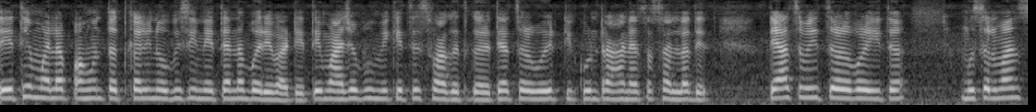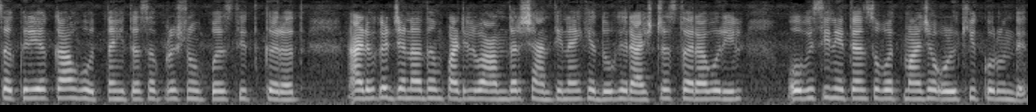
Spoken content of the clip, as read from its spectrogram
तेथे मला पाहून तत्कालीन ओबीसी नेत्यांना बरे वाटे. ते माझ्या भूमिकेचे स्वागत करत त्या चळवळीत टिकून राहण्याचा सल्ला देत. त्याचवेळी चळवळीत मुसलमान सक्रिय का होत नाहीत असा प्रश्न उपस्थित करत ॲडव्होकेट जनार्दन पाटील व आमदार शांती नाईक हे दोघे राष्ट्रस्तरावरील ओबीसी नेत्यांसोबत माझ्या ओळखी करून देत.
